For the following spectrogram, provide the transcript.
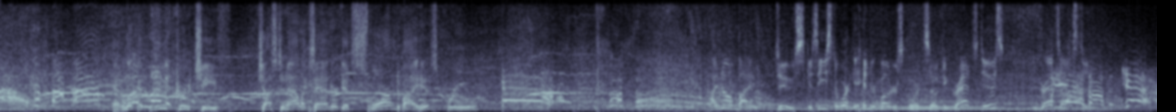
Wow. And look I at love new it. crew chief Justin Alexander gets swarmed by his crew. I know him by Deuce because he used to work at Hendrick Motorsports. So congrats, Deuce. Congrats, Austin. Austin. Yeah.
